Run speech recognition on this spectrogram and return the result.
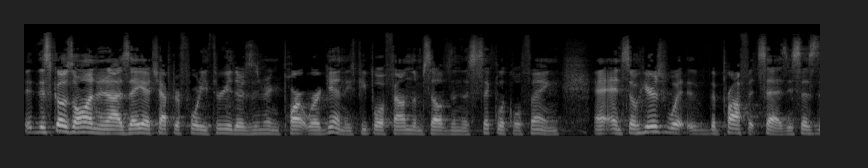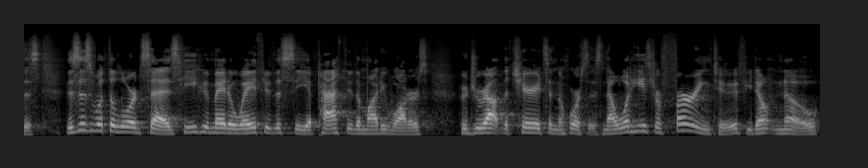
This goes on in Isaiah chapter 43. There's an interesting part where, again, these people have found themselves in this cyclical thing. And, so here's what the prophet says He says this This is what the Lord says He who made a way through the sea, a path through the mighty waters, who drew out the chariots and the horses. Now, what he's referring to, if you don't know,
